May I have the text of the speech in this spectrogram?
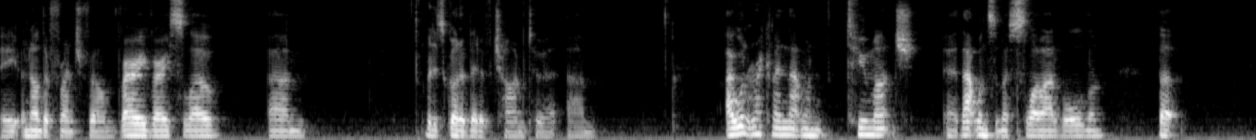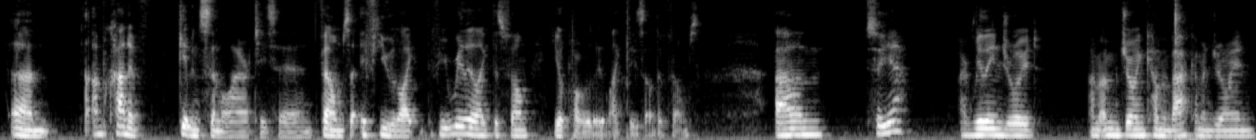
a another French film. Very very slow, um, but it's got a bit of charm to it. Um, I wouldn't recommend that one too much. Uh, that one's the most slow out of all of them, but um, I'm kind of given similarities here and films that if you like, if you really like this film, you'll probably like these other films. Um, so yeah, I really enjoyed. I'm, I'm enjoying coming back. I'm enjoying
